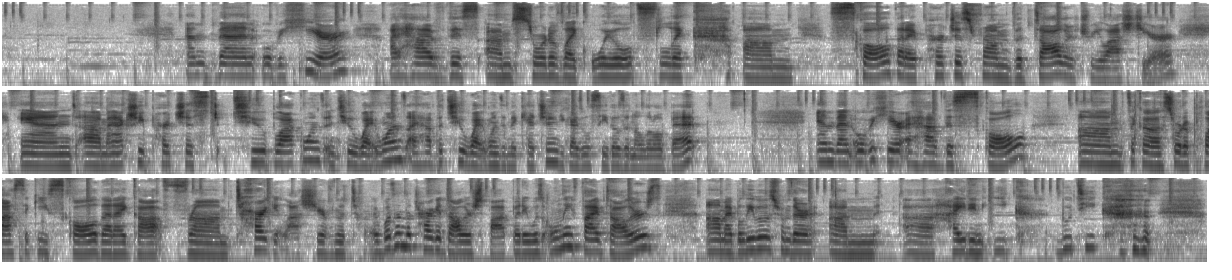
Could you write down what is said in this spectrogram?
And then over here, I have this um, sort of like oiled slick um, skull that I purchased from the Dollar Tree last year. And um, I actually purchased two black ones and two white ones. I have the two white ones in the kitchen. You guys will see those in a little bit. And then over here, I have this skull um, it's like a sort of plasticky skull that I got from Target last year. From the it wasn't the Target dollar spot, but it was only five dollars. Um, I believe it was from their um, uh, Hyde and Eek boutique.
